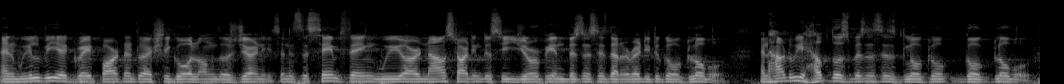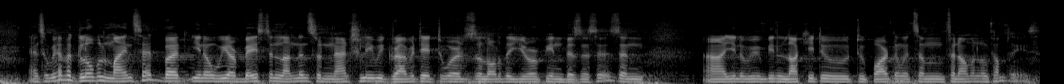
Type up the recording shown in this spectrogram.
and we'll be a great partner to actually go along those journeys. And it's the same thing, we are now starting to see European businesses that are ready to go global. And how do we help those businesses go, go global? And so we have a global mindset, but you know, we are based in London, so naturally we gravitate towards a lot of the European businesses. And uh, you know, we've been lucky to, to partner with some phenomenal companies.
